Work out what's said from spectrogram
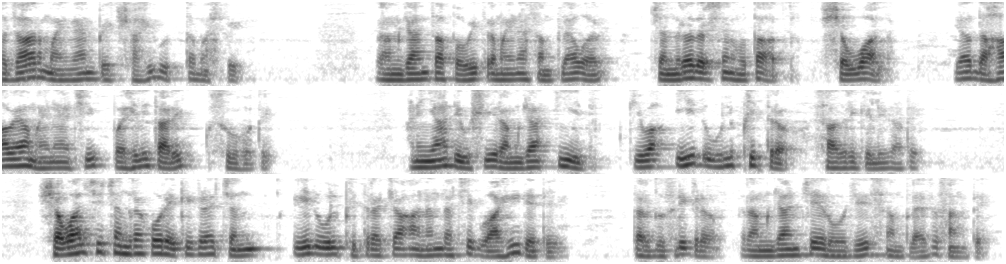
हजार महिन्यांपेक्षाही उत्तम असते. रमजानचा पवित्र महिना संपल्यावर चंद्रदर्शन होताच शव्वाल या दहाव्या महिन्याची पहिली तारीख सुरू होते. आणि या दिवशी रमजान ईद किंवा ईद उल फित्र साजरी केली जाते. शवालची चंद्रकोर एकीकडे चंद ईद उल फित्रच्या आनंदाची ग्वाही देते तर दुसरीकडं रमजानचे रोजे संपल्याचं सांगते.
